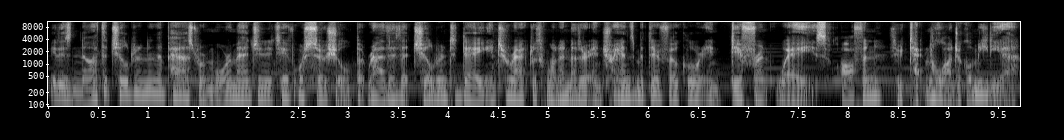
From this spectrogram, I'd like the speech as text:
It is not that children in the past were more imaginative or social, but rather that children today interact with one another and transmit their folklore in different ways, often through technological media.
